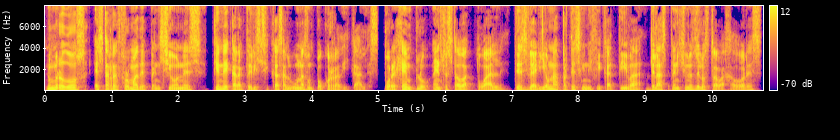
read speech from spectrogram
Número dos, esta reforma de pensiones tiene características algunas un poco radicales. Por ejemplo, en su estado actual, desviaría una parte significativa de las pensiones de los trabajadores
